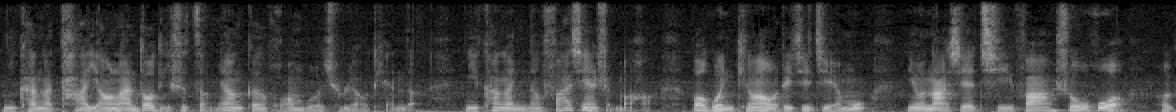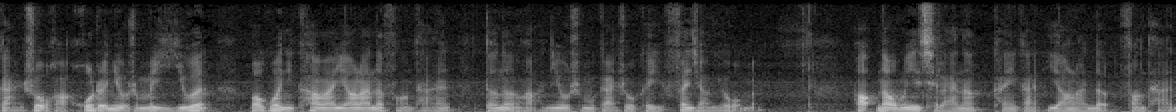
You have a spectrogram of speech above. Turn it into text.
你看看他杨澜到底是怎么样跟黄渤去聊天的，你看看你能发现什么哈？包括你听完我这期节目，你有哪些启发、收获和感受哈？或者你有什么疑问，包括你看完杨澜的访谈等等哈，你有什么感受可以分享给我们？好，那我们一起来呢看一看杨澜的访谈。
